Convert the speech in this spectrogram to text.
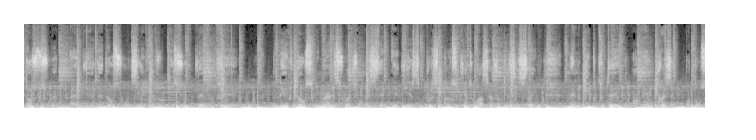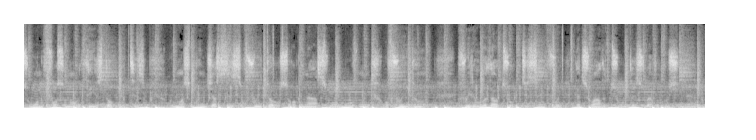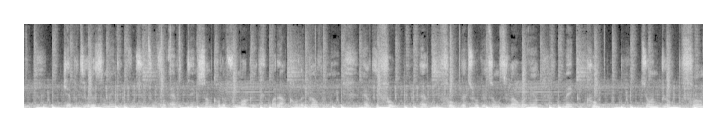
those who spread the idea that those who enslave Africans should live in fear. Believe those who numeric swear join the state. Atheists in prison, girls who clear to house Africans enslaved. Many people today are in prison, but those who want to force on all atheist dogmatism. We must bring justice and free those. Organize sworn movement of freedom. Freedom without truth just ain't free. That's why the truth is revolutionary. Capitalism ain't the tool for everything. Some call it free market, but I call it government. Healthy food, healthy food. Let's work it almost lower and make a coup. Join Globalfirm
